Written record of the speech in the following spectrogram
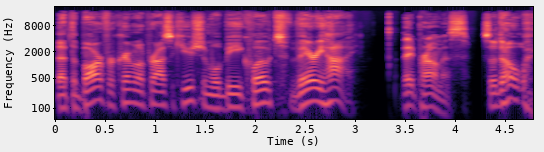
that the bar for criminal prosecution will be, quote, very high. They promise. So don't,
